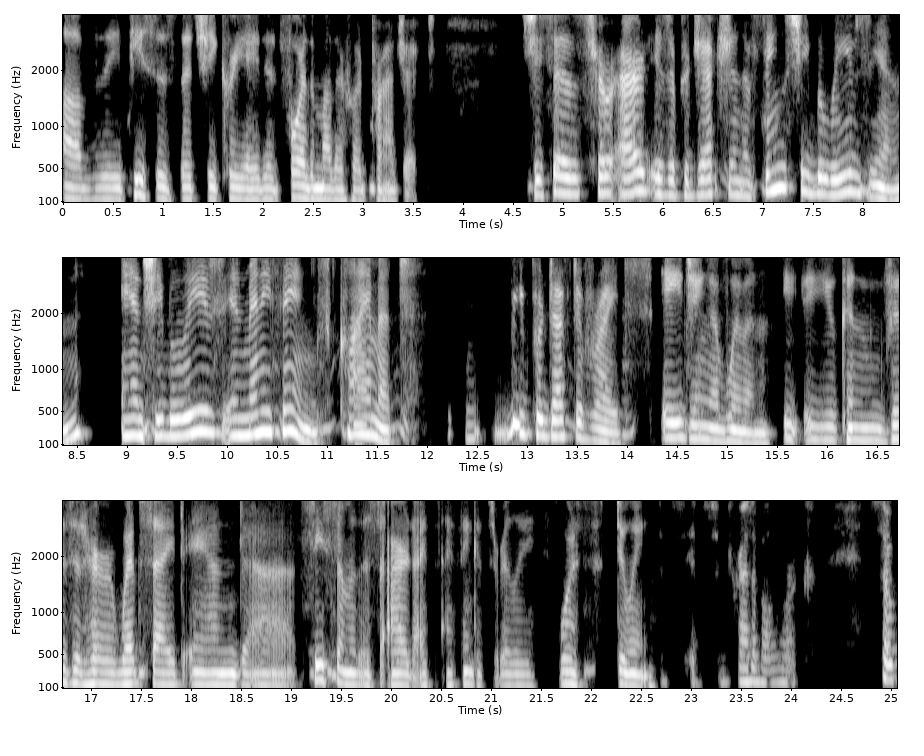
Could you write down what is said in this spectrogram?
of the pieces that she created for the Motherhood Project. She says her art is a projection of things she believes in, and she believes in many things climate, reproductive rights, aging of women. You can visit her website and uh, see some of this art. I, I think it's really worth doing. It's it's incredible work. So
